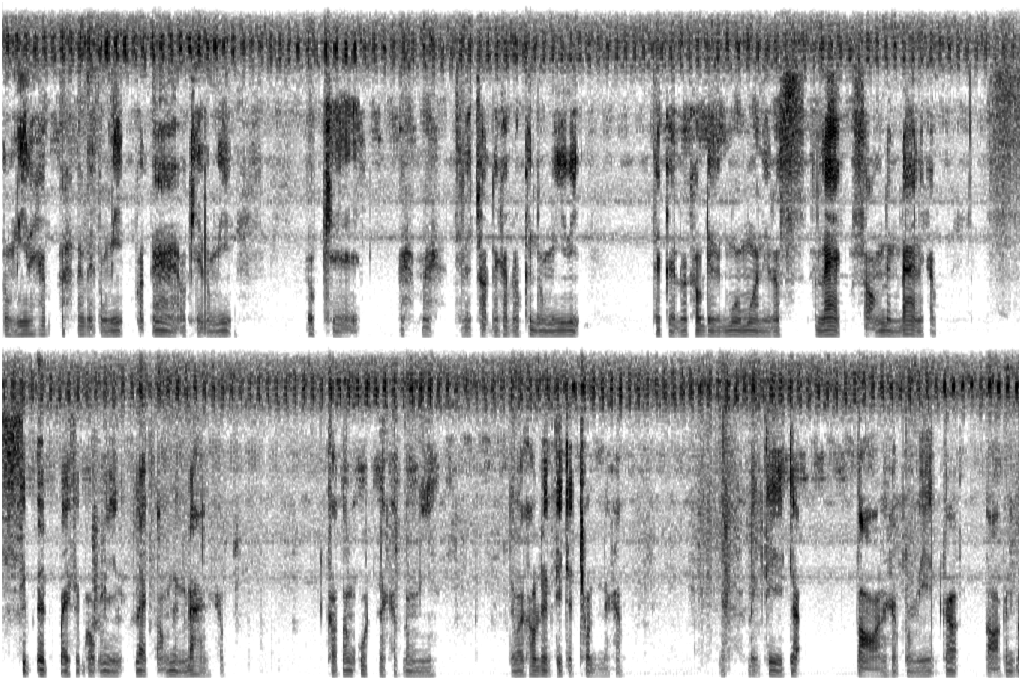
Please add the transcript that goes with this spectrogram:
ตรงนี้นะครับอะตั้งแต่ตรงนี้ กด อ่า โอเค ตรงนี้ โอเค มาทีละช็อตนะครับ เราขึ้นตรงนี้นี่ ถ้าเกิดว่าเขาเดินมั่วๆนี่เราแลกสองหนึ่งได้นะครับสิบเอ็ดไปสิบหกนี่แลกสองหนึ่งได้นะครับ เขาต้องอุดนะครับตรงนี้ แต่ว่าเขาเลือกที่จะชนนะครับเลือกที่จะต่อนะครับ ตรงนี้ก็ต่อกันไป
